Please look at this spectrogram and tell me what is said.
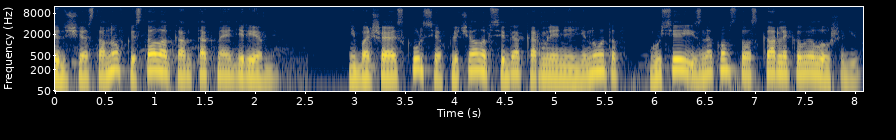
Следующей остановкой стала контактная деревня. Небольшая экскурсия включала в себя кормление енотов, гусей и знакомство с карликовой лошадью.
